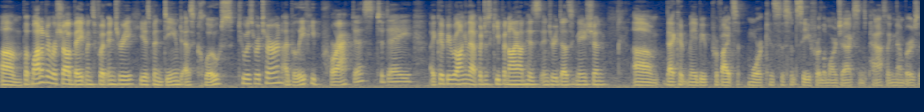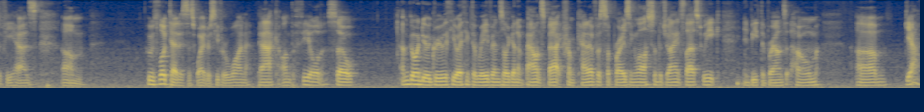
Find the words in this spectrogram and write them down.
Um, but monitor Rashod Bateman's foot injury. He has been deemed as close to his return. I believe he practiced today. I could be wrong in that, but just keep an eye on his injury designation. Um, that could maybe provide some more consistency for Lamar Jackson's passing numbers if he has um, who's looked at as his wide receiver one back on the field. So I'm going to agree with you. I think the Ravens are going to bounce back from kind of a surprising loss to the Giants last week and beat the Browns at home. Um, yeah.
